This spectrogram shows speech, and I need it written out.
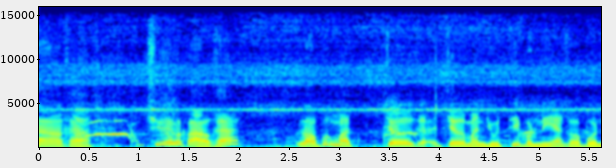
ดาค่ะ เชื่อหรือเปล่าคะเราเพิ่งมาเจอเจอมันอยู่ที่บนเนี้ยค่ะบน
